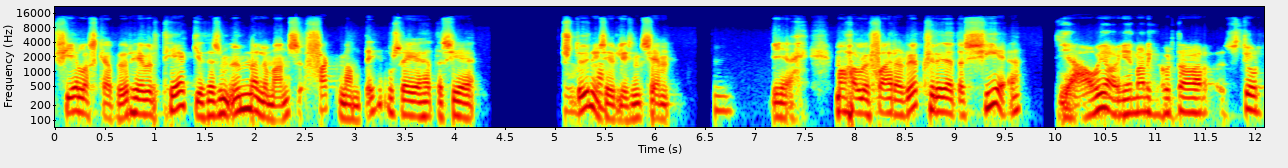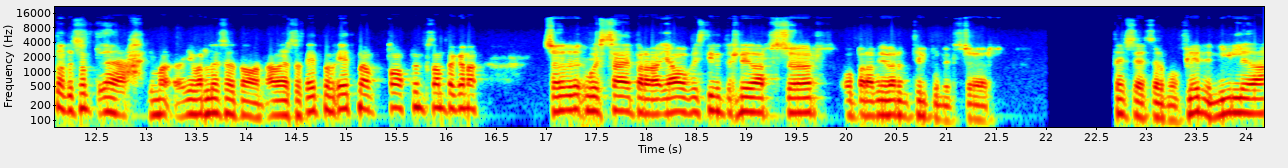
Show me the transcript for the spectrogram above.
félagskapur hefur tekið þessum ummælum hans fagnandi og segja að þetta sé stuðningsyfirlýsing sem Mm. ég má alveg færa rauk fyrir þetta sé Já, já, ég man ekki hvort það var stjórnandi samt, ja, ég, man, ég var að lesa þetta á hann, það var einn af toppum samtakana veist, sagði bara, já, við stífum til hliðar, sör, og bara við verðum tilbúinir, sör. Þeir segja þeir eru búin fleiri nýliða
